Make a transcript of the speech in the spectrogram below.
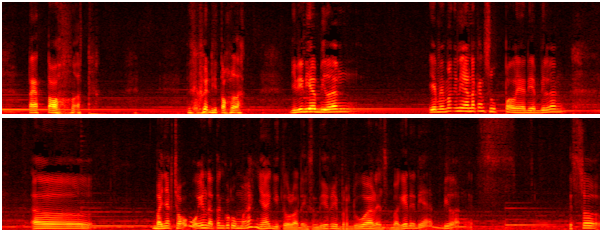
tetot. Terus gue ditolak. Jadi dia bilang ya memang ini anak kan supel ya dia bilang uh, banyak cowok yang datang ke rumahnya gitu loh ada yang sendiri berdua dan sebagainya. Dia bilang it's, it's so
